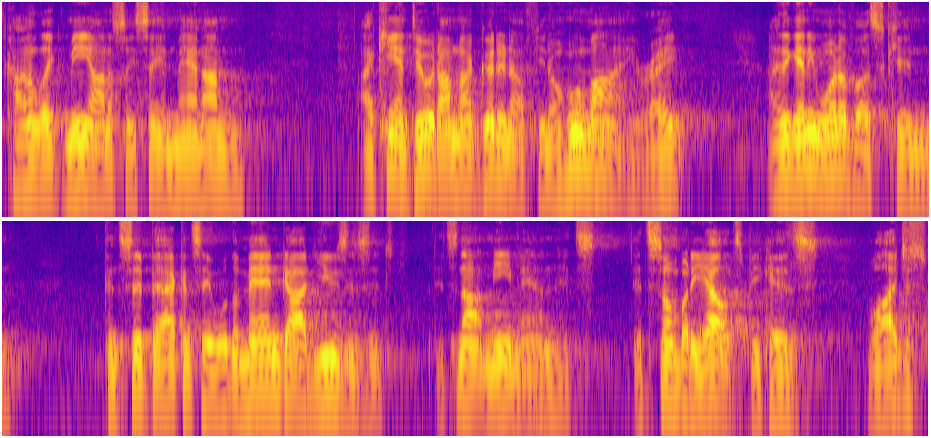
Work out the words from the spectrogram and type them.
kind of like me, honestly, saying, Man, I'm I can't do it. I'm not good enough. You know, who am I, right? I think any one of us can, can sit back and say, well, the man God uses, it, it's not me, man. It's, it's somebody else because, well, I just,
